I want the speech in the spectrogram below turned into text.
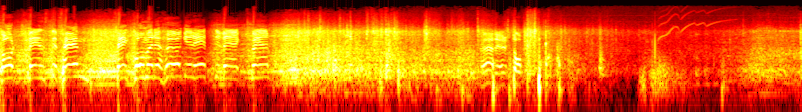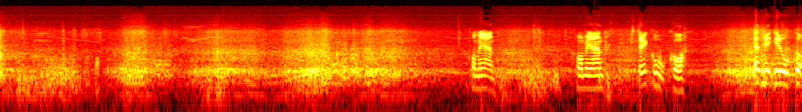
Kort vänster fem. Sen kommer det höger ett i vägskäl. Där är det stopp. Tryck OK. Jag trycker OK.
